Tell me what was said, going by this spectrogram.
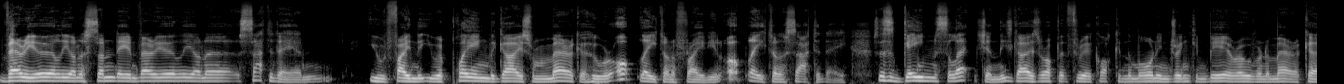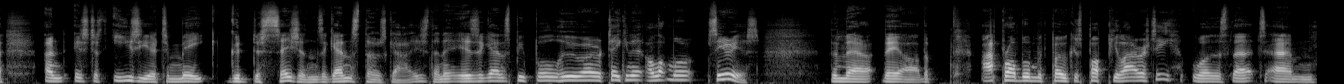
very early on a Sunday and very early on a Saturday. And you would find that you were playing the guys from America who were up late on a Friday and up late on a Saturday. So this is game selection. These guys are up at three o'clock in the morning drinking beer over in America, and it's just easier to make good decisions against those guys than it is against people who are taking it a lot more serious than they they are. The our problem with poker's popularity was that um,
